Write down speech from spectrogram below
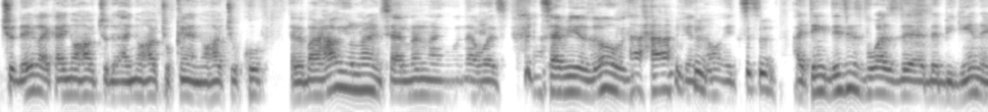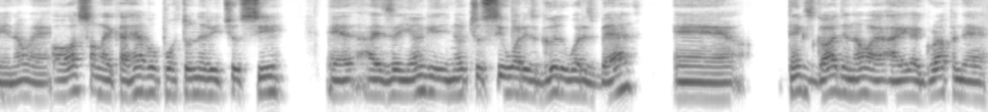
today, like I know how to I know how to clean, I know how to cook. Everybody, how you learn? So I learned like when I was seven years old. You know, it's I think this is was the the beginning, you know. And also, like I have opportunity to see, and as a young, you know, to see what is good, what is bad, and thanks God, you know, I I- grew up in the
